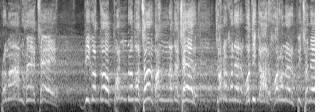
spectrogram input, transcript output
প্রমাণ হয়েছে, বিগত পনেরো বছর বাংলাদেশের জনগণের অধিকার হরণের পিছনে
